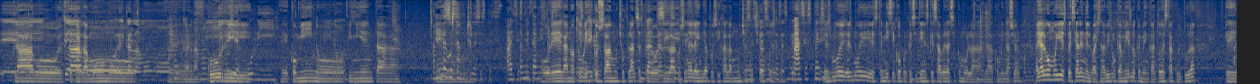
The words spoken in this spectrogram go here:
El Clavo, este, clavo, cardamomo, El cardamomo. eh, Sí, curry, el curry. eh, comino, pimienta. A mí me eh, gustan mucho las especies. Ay, sí, A mí también. Orégano, aquí en México se usaban mucho plantas, pero Plantas, en sí, la sí, cocina sí. de la India pues sí jala muchas Muchas, especias. muchas ¿no? especies. Más especies. Es muy, es muy este, místico porque sí tienes que saber así como la, la combinación. Hay algo muy especial en el Vaishnavismo que a mí es lo que me encantó de esta cultura, que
